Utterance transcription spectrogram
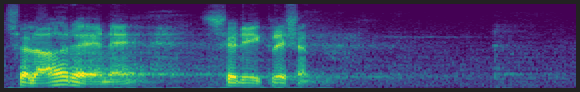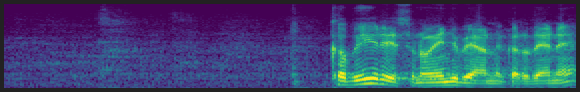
ਚਲਾ ਰਹੇ ਨੇ ਸ੍ਰੀ ਕ੍ਰਿਸ਼ਨ। ਕਬੀਰ ਇਸ ਨੂੰ ਇੰਜ ਬਿਆਨ ਕਰਦੇ ਨੇ,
